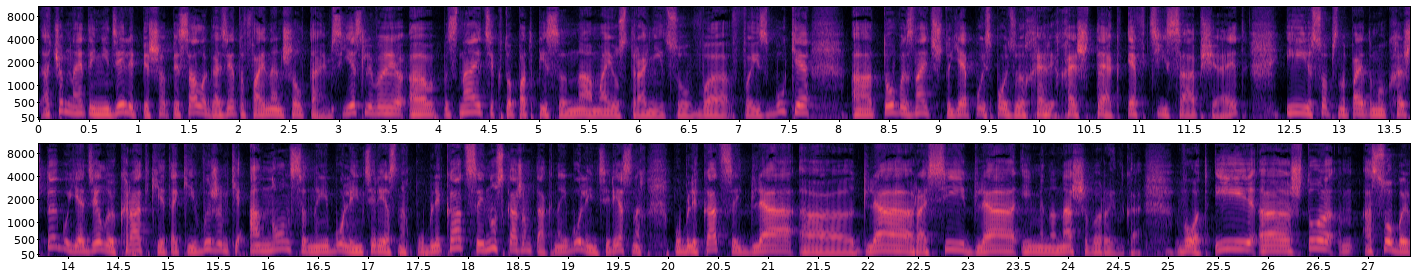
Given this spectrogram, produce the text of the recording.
о чем на этой неделе писала газета Financial Times. Если вы а, знаете, кто подписан на мою страницу в Фейсбуке, а, то вы знаете, что я использую хэштег FT сообщает. И, собственно, по этому хэштегу я делаю краткие такие выжимки, анонсы наиболее интересных публикаций, ну, скажем так, наиболее интересных публикаций для, для России, для именно нашего рынка. Вот. И что особое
